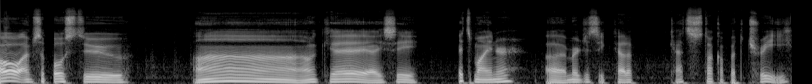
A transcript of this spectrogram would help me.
Oh, I'm supposed to... Ah, okay, I see. It's minor. Uh, emergency cat, up, cat stuck up a tree.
